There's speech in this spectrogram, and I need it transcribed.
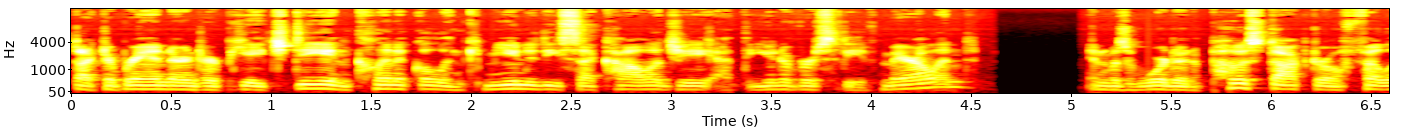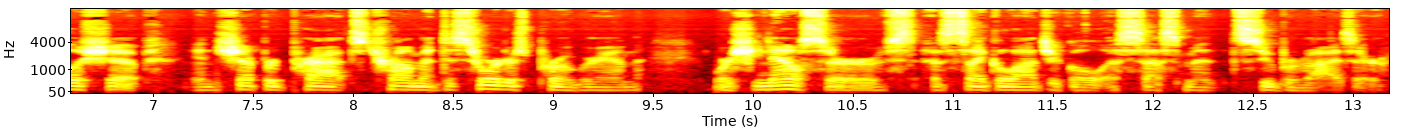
Dr. Brand earned her PhD in clinical and community psychology at the University of Maryland and was awarded a postdoctoral fellowship in Sheppard Pratt's Trauma Disorders Program, where she now serves as psychological assessment supervisor.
